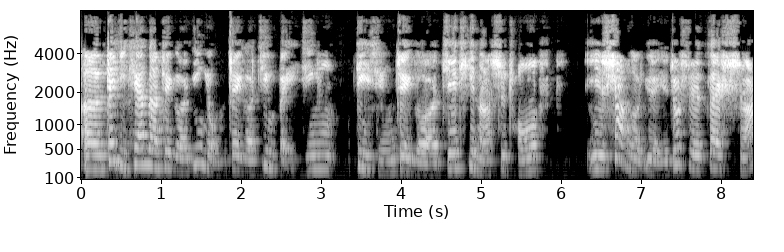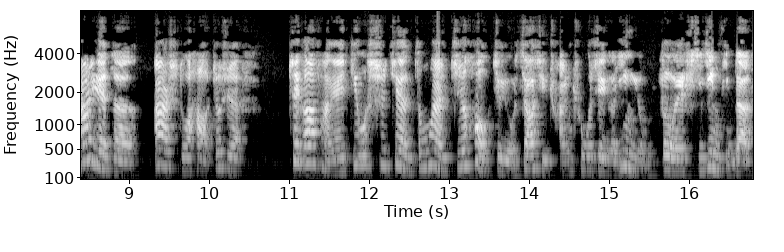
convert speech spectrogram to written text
嗯，这几天呢，这个应勇这个进北京。进行这个接替呢，是从以上个月，也就是在十二月的二十多号，就是最高法院丢失卷宗案之后，就有消息传出，这个应勇作为习近平的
